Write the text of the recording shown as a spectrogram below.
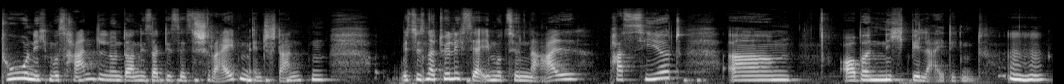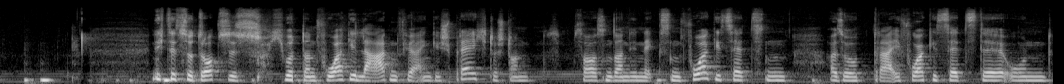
tun, ich muss handeln. Und dann ist halt dieses Schreiben entstanden. Es ist natürlich sehr emotional passiert, ähm, aber nicht beleidigend. Mhm. Nichtsdestotrotz, ist, ich wurde dann vorgeladen für ein Gespräch. Da stand, saßen dann die nächsten Vorgesetzten, also drei Vorgesetzte und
